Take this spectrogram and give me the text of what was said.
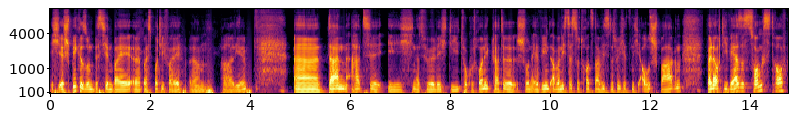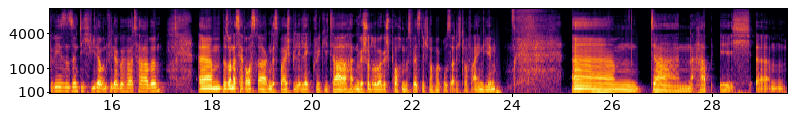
Ich äh, spicke so ein bisschen bei, äh, bei Spotify ähm, parallel. Äh, dann hatte ich natürlich die Tokotronic-Platte schon erwähnt, aber nichtsdestotrotz darf ich es natürlich jetzt nicht aussparen, weil da auch diverse Songs drauf gewesen sind, die ich wieder und wieder gehört habe. Ähm, besonders herausragendes Beispiel Electric Guitar, hatten wir schon drüber gesprochen, müssen wir jetzt nicht nochmal großartig drauf eingehen. Ähm, dann habe ich ähm,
